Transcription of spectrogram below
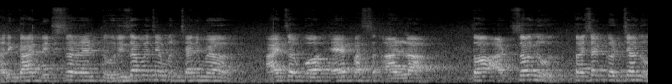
आनी कांय मिनिस्टर आनी ट्युरिजमाच्या मनशांनी मेळोन आयज जो एप आसा हाडला तो हाडचो न्हू तशें करचें न्हू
